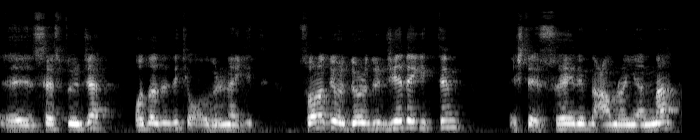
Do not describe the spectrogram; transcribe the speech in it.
e, ses duyunca o da dedi ki öbürüne git. Sonra diyor dördüncüye de gittim. İşte Süheyl ibn Amr'ın yanına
